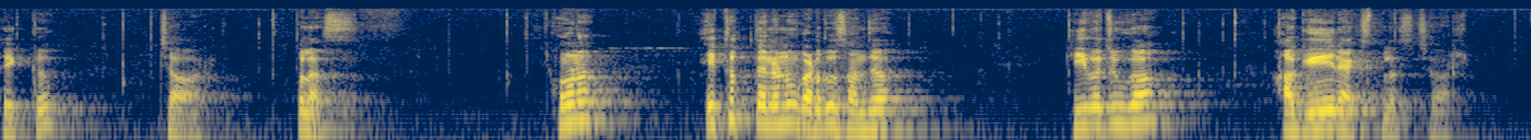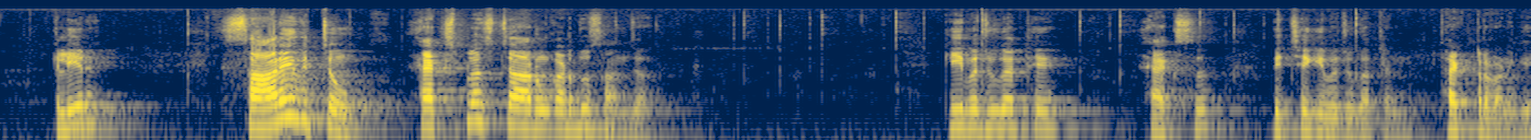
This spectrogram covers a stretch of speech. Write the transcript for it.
ਤੇ ਇੱਕ 4 ਪਲੱਸ ਹੁਣ ਇੱਥੋਂ 3 ਨੂੰ ਕੱਢ ਦੋ ਸਾਂਝਾ ਕੀ ਬਚੂਗਾ? ਅਗੇਨ x 4 ਕਲੀਅਰ ਸਾਰੇ ਵਿੱਚੋਂ x 4 ਨੂੰ ਕੱਢ ਦੋ ਸਾਂਝਾ ਕੀ ਬਚੂਗਾ ਇੱਥੇ? X ਪਿੱਛੇ ਕੀ ਬਚੂਗਾ 3 ਫੈਕਟਰ ਬਣ ਗਏ।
